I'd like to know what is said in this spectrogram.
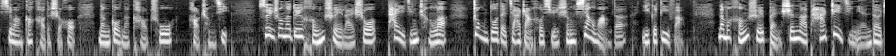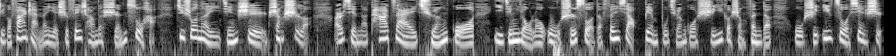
希望高考的时候能够呢考出好成绩。所以说呢，对于衡水来说，它已经成了众多的家长和学生向往的一个地方。那么衡水本身呢，它这几年的这个发展呢，也是非常的神速哈。据说呢，已经是上市了，而且呢，它在全国已经有了五十所的分校，遍布全国十一个省份的五十一座县市。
